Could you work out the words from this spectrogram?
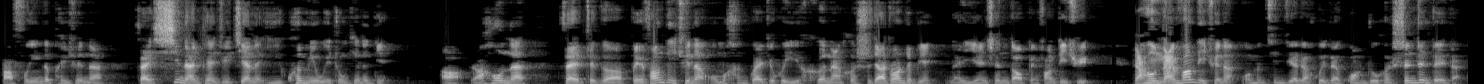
把福音的培训呢，在西南片区建了以昆明为中心的点啊，然后呢。在这个北方地区呢，我们很快就会以河南和石家庄这边来延伸到北方地区，然后南方地区呢，我们紧接着会在广州和深圳这一带。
